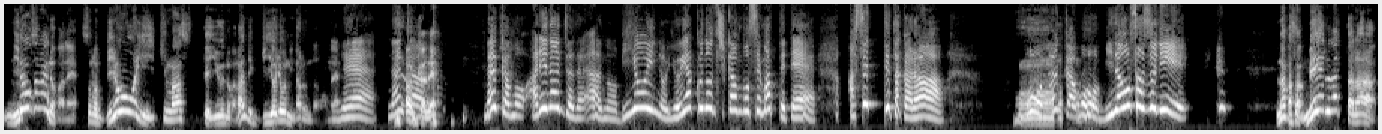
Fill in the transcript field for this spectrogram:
見直さないのかね？その美容院行きますっていうのがなんで美容院になるんだろうね。ねえ。なんか、なんかね。なんかもう、あれなんじゃない？あの、美容院の予約の時間も迫ってて、焦ってたから、もうなんかもう見直さずに、なんかさ、メールだったら、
